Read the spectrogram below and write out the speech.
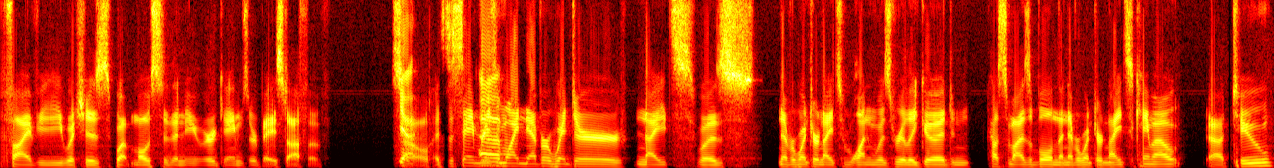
5e, which is what most of the newer games are based off of. So Yeah. it's the same reason Um, why Neverwinter Nights was Neverwinter Nights 1 was really good and customizable, and then Neverwinter Nights came out uh, 2,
